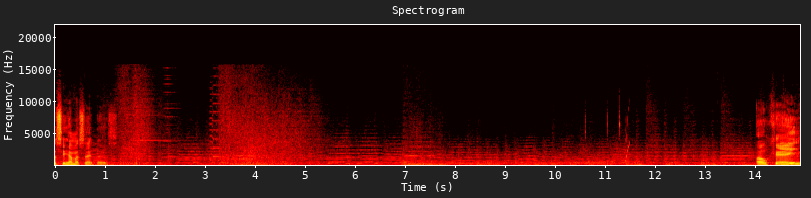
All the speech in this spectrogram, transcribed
Let's see how much that does. Okay.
